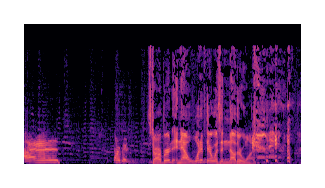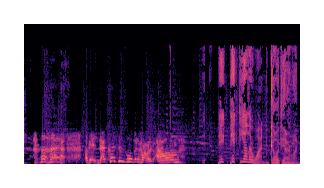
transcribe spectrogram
Uh, starboard. Starboard? And now, what if there was another one? Okay, that question's a little bit hard. Um, Pick, pick the other one. Go with the other one.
